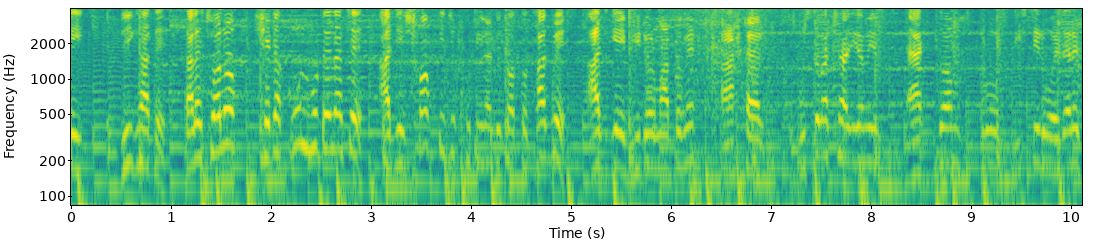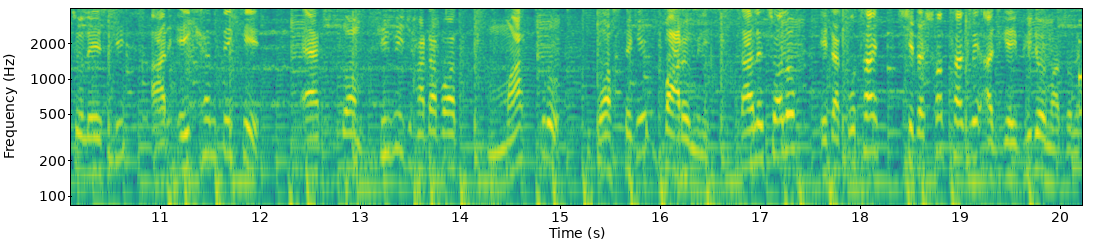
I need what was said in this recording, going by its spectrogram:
এই দীঘাতে। তাহলে চলো, সেটা কোন হোটেল আছে? আজ এই সব কিছু খুঁটিনাটি তথ্য থাকবে আজকে এই ভিডিওর মাধ্যমে। আর বুঝতে পারছ, আজকে আমি একদম পুরো বৃষ্টির ওয়েদারে চলে এসেছি। আর এইখান থেকে একদম সিবিচ হাঁটা পথ মাত্র দশ থেকে বারো মিনিট। তাহলে চলো, এটা কোথায়? সেটা সব থাকবে আজকে এই ভিডিওর মাধ্যমে।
